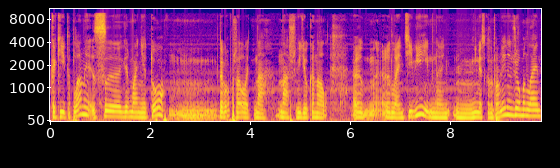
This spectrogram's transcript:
какие-то планы с Германией, то добро пожаловать на наш видеоканал Redline TV, на немецкое направление German Line.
